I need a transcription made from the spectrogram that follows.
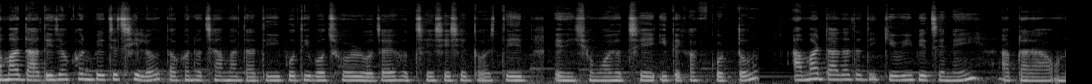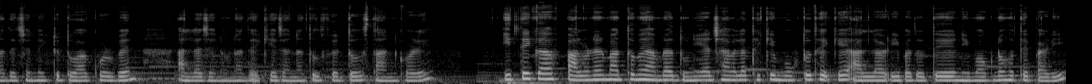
আমার দাদি যখন বেঁচে ছিল, তখন হচ্ছে আমার দাদি প্রতি বছর রোজায় হচ্ছে শেষের দশ দিন এই সময় হচ্ছে ইতেকাফ করত। আমার দাদা দাদি কেউই বেঁচে নেই। আপনারা ওনাদের জন্য একটু দোয়া করবেন। আল্লাহ যেন ওনাদেরকে জান্নাতুল ফেরদৌস দান করে। ইতেকাফ পালনের মাধ্যমে আমরা দুনিয়ার ঝামেলা থেকে মুক্ত থেকে আল্লাহর ইবাদতে নিমগ্ন হতে পারি।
